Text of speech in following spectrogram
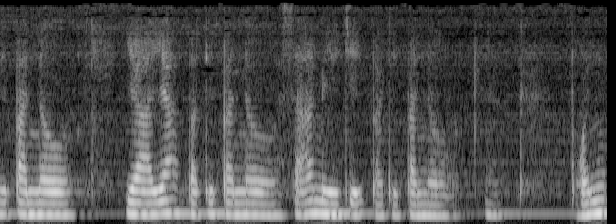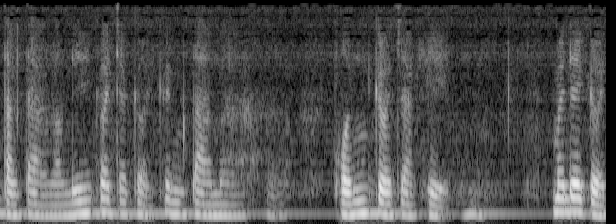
ฏิปันโน ยายะปฏิปันโน สามีจิปฏิปันโน ผลต่างๆเหล่านี้ก็จะเกิดขึ้นตามมา ผลเกิดจากเหตุ ไม่ได้เกิด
